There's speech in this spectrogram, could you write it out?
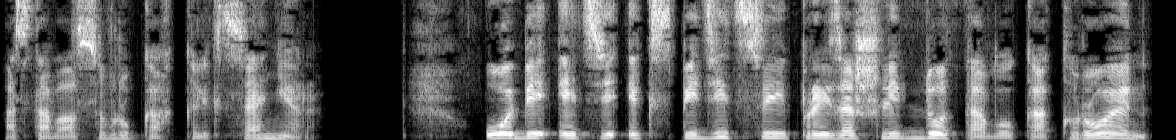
оставался в руках коллекционера. Обе эти экспедиции произошли до того, как Роэн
